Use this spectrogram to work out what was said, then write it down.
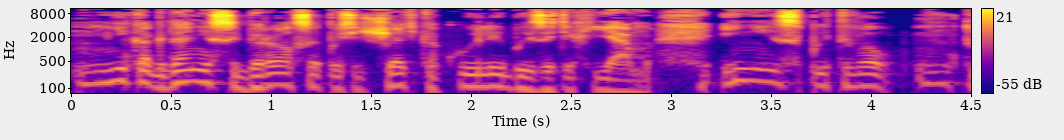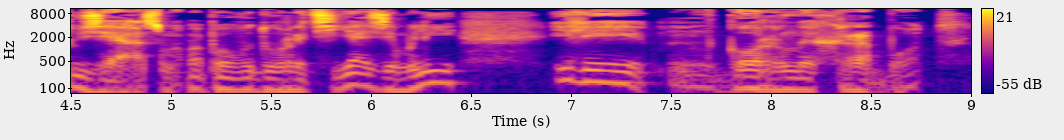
никогда не собирался посещать какую-либо из этих ям и не испытывал энтузиазма по поводу рытья земли или горных работ.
